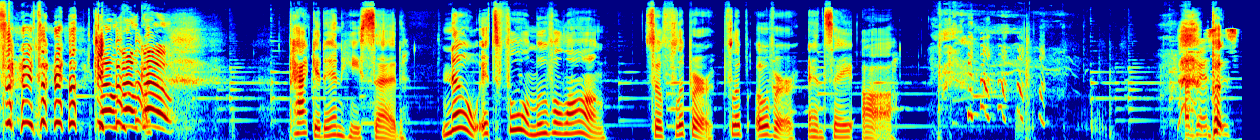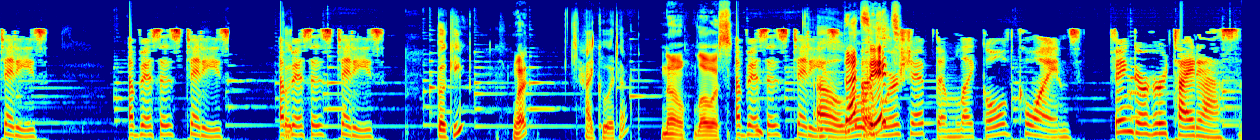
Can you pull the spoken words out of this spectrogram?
sorry, sorry. Go, go, go! Pack it in, he said. No, it's full. Move along. So Flipper, flip over and say ah. Abyss's titties. Abyss's titties. Abyss's titties. Boogie, What? haiku attack. No, Lois. Abyss's titties. Oh, That's Lord. it? Worship them like gold coins. Finger her tight ass.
